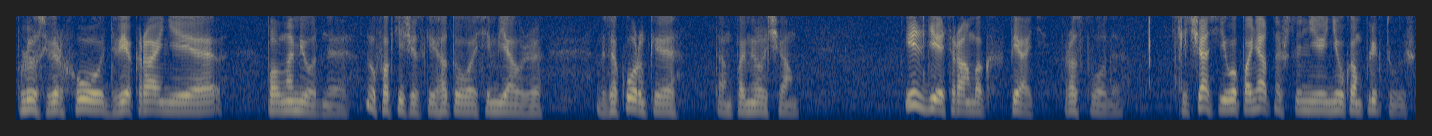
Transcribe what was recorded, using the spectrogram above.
Плюс вверху две крайние полномедные. Ну, фактически готовая семья уже в закормке, там по мелочам. И здесь рамок 5 расплода. Сейчас его понятно, что не, не укомплектуешь.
